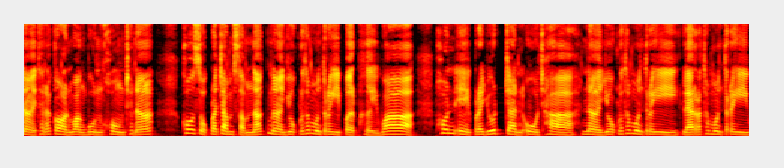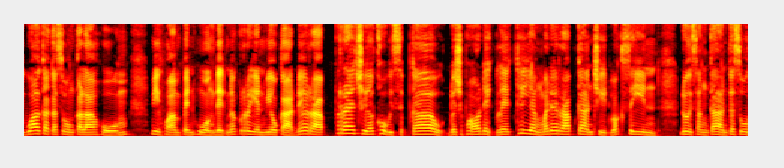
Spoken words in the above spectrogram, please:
นายธนกรวังบุญคงชนะ โฆษกประจำสำนักนายกรัฐมนตรีเปิดเผยว่าพลเอกประยุทธ์จันโอชา นายกรัฐมนตรี และรัฐมนตรีว่าการกระทรวงกลาโหม มีความเป็นห่วงเด็กนักเรียนมีโอกาสได้รับแพร่เชื้อโควิด -19 โดยเฉพาะเด็กเล็กที่ยังไม่ได้รับการฉีดวัคซีน โดยสั่งการกระทรวง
